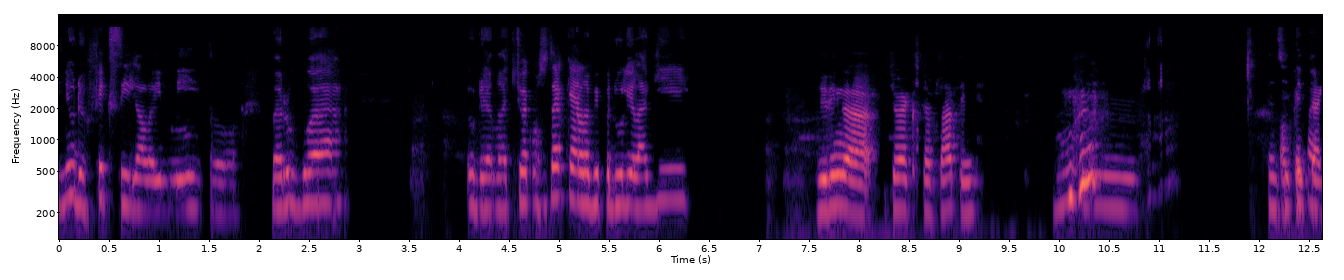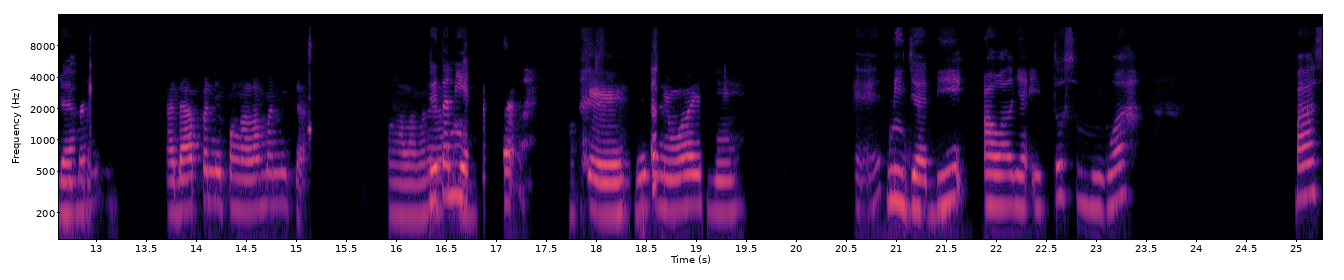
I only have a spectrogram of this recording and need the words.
ini udah fix sih kalau ini tuh. Baru gua udah nggak cuek. Maksudnya kayak lebih peduli lagi. Jadi nggak cuek setiap saat ya? Mm-mm. Oke, Cak, ada. gimana? Ada apa nih pengalaman nih, Cak? Pengalamannya Cerita apa nih ya. Oke, kita nih mulai nih. Oke, nih jadi awalnya itu semua pas,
